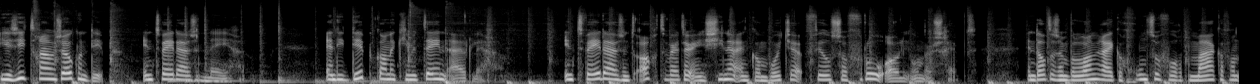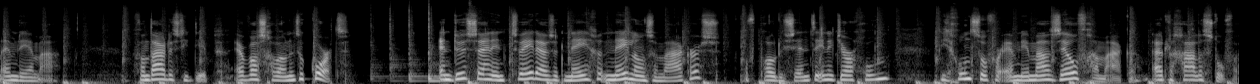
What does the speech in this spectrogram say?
Je ziet trouwens ook een dip in 2009. En die dip kan ik je meteen uitleggen. In 2008 werd er in China en Cambodja veel safrololie onderschept. En dat is een belangrijke grondstof voor het maken van MDMA. Vandaar dus die dip. Er was gewoon een tekort. En dus zijn in 2009 Nederlandse makers, of producenten in het jargon, die grondstof voor MDMA zelf gaan maken uit legale stoffen.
